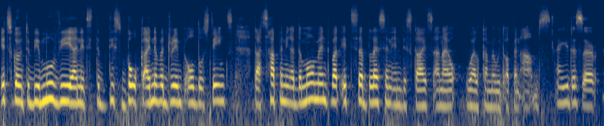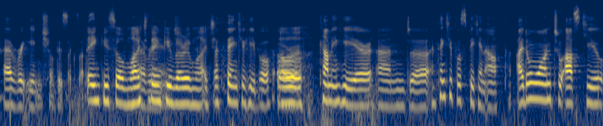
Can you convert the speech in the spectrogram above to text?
it's going to be a movie and it's the, this book. I never dreamed all those things that's happening at the moment, but it's a blessing in disguise, and I welcome it with open arms. And you deserve every inch of this success. Thank you so much. Every Thank you very much. Thank you, Hibo, for Oh. coming here and, uh, and thank you for speaking up. I don't want to ask you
